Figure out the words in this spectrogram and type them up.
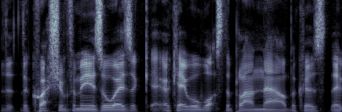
the, the question for me is always, okay, well, what's the plan now? Because they,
